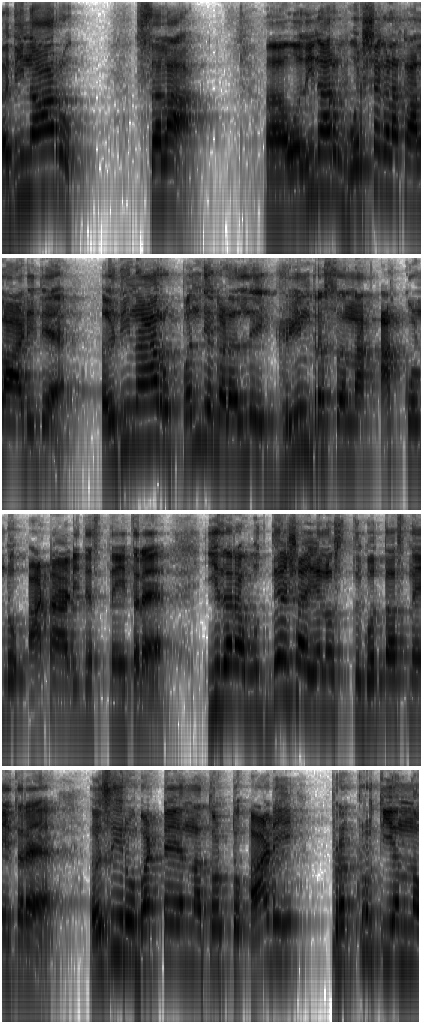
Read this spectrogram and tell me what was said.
ಹದಿನಾರು ಸಲ ಹದಿನಾರು ವರ್ಷಗಳ ಕಾಲ ಆಡಿದೆ. ಹದಿನಾರು ಪಂದ್ಯಗಳಲ್ಲಿ ಗ್ರೀನ್ ಡ್ರೆಸ್ಸನ್ನು ಹಾಕ್ಕೊಂಡು ಆಟ ಆಡಿದೆ ಸ್ನೇಹಿತರೆ. ಇದರ ಉದ್ದೇಶ ಏನು ಗೊತ್ತಾ ಸ್ನೇಹಿತರೆ? ಹಸಿರು ಬಟ್ಟೆಯನ್ನು ತೊಟ್ಟು ಆಡಿ ಪ್ರಕೃತಿಯನ್ನು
